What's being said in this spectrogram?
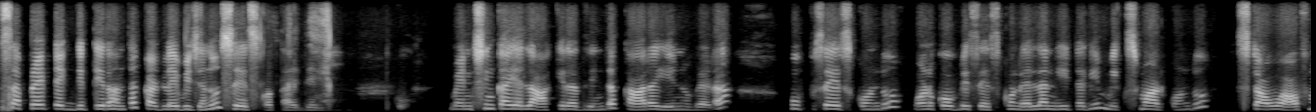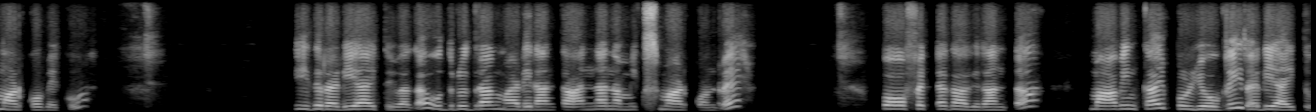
ಸಪ್ರೇಟ್ ತೆಗ್ದಿಟ್ಟಿರೋಂತ ಕಡಲೆ ಬೀಜನು ಸೇರ್ಸ್ಕೊತಾ ಇದ್ದೀನಿ. ಮೆಣಸಿನ್ಕಾಯಿ ಎಲ್ಲ ಹಾಕಿರೋದ್ರಿಂದ ಖಾರ ಏನು ಬೇಡ. ಉಪ್ಪು ಸೇರಿಸ್ಕೊಂಡು ಒಣ ಕೊಬ್ಬರಿ ಸೇರಿಸ್ಕೊಂಡು ಎಲ್ಲ ನೀಟಾಗಿ ಮಿಕ್ಸ್ ಮಾಡ್ಕೊಂಡು ಸ್ಟವ್ ಆಫ್ ಮಾಡ್ಕೋಬೇಕು. ಇದು ರೆಡಿ ಆಯ್ತು ಇವಾಗ. ಉದ್ರುದ್ರಾಗ್ ಮಾಡಿರೋಂತ ಅನ್ನನ ಮಿಕ್ಸ್ ಮಾಡ್ಕೊಂಡ್ರೆ ಪರ್ಫೆಕ್ಟ್ ಆಗಿ ಆಗಿರೋಂತ ಮಾವಿನಕಾಯಿ ಪುಳಿಯೋಗ್ರಿ ರೆಡಿ ಆಯ್ತು.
